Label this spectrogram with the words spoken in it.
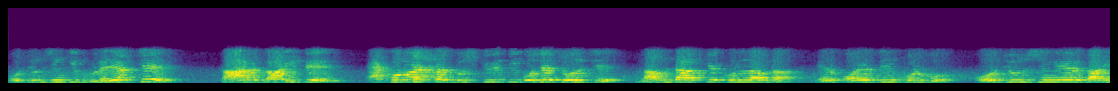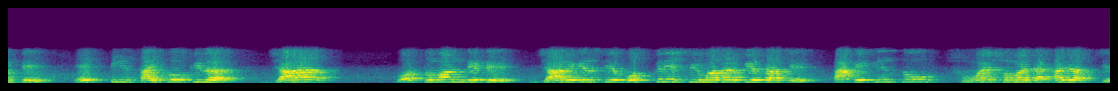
অর্জুন সিং কি ভুলে যাচ্ছে? তার গাড়িতে এখনও একটা দুষ্কৃতি বসে চলছে। নামটা আজকে খুললাম না, এর পরের দিন খুলবো। অর্জুন সিং এর গাড়িতে একটি সাইকো কিলার যা বর্তমান ডেটে যার এগেনস্টে বত্রিশটি মার্ডার কেস আছে, তাকে কিন্তু সময় সময় দেখা যাচ্ছে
